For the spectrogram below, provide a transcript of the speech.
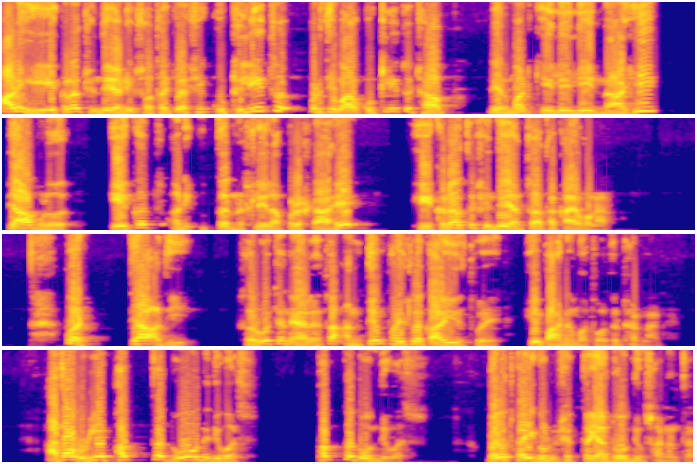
आणि एकनाथ शिंदे यांनी स्वतःची अशी कुठलीच प्रतिमा कुठलीच छाप निर्माण केलेली नाही. त्यामुळं एकच आणि उत्तर नसलेला प्रश्न आहे एकनाथ शिंदे यांचं आता काय होणार? पण त्याआधी सर्वोच्च न्यायालयाचा अंतिम फैसला काय येतोय हे पाहणं महत्वाचं ठरणार आहे. आता उरले फक्त दोन दिवस फक्त दोन दिवस. बरंच काही घडू शकतं या दोन दिवसानंतर.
